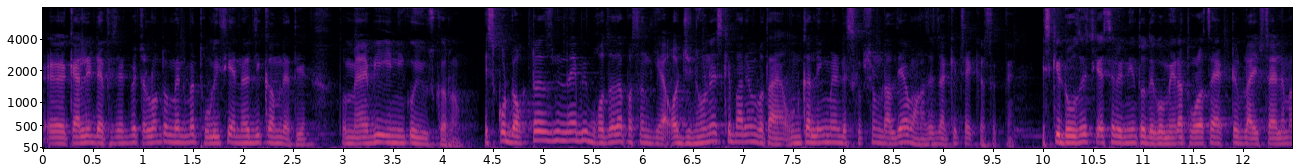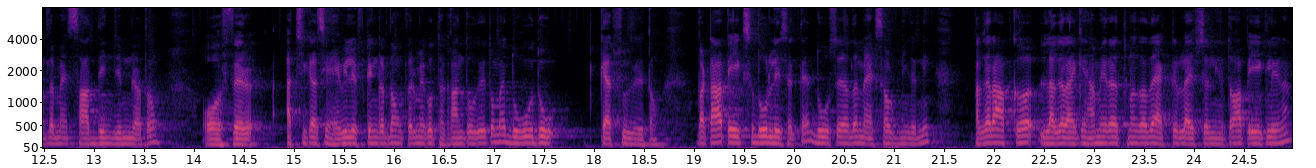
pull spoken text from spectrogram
कैली डेफिसिट पे चल रहा हूँ तो मेरे में थोड़ी सी एनर्जी कम रहती है तो मैं भी इन्हीं को यूज़ कर रहा हूँ। इसको डॉक्टर्स ने भी बहुत ज़्यादा पसंद किया और जिन्होंने इसके बारे में बताया, उनका लिंक मैंने डिस्क्रिप्शन में डाल दिया, वहाँ से जाके चेक कर सकते हैं। इसकी डोजेज कैसे लेनी है तो देखो मेरा थोड़ा सा एक्टिव लाइफ है मतलब मैं सात दिन जिम जाता हूँ और फिर अच्छी खासी हैवी लिफ्टिंग करता हूँ, फिर मेरे को थकान तो होती है तो मैं दो दो कैप्सूल देता हूँ। बट आप एक से दो ले सकते हैं, दो से ज़्यादा मैक्स आउट नहीं करनी। अगर आपका लग रहा है कि हाँ मेरा इतना ज़्यादा एक्टिव लाइफ नहीं है तो आप एक लेना,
